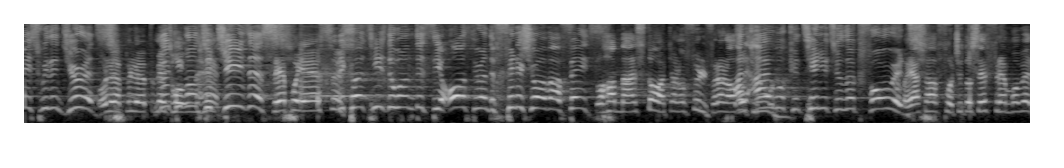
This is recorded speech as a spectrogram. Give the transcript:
race with endurance, Og løpe løpet med tålmodighet. Jesus Se på Jesus. because He's the one that's the author and the finisher of our faith. For han er starteren og fullføreren av And vår I tro. will continue to look forward Og jeg skal fortsette å se fremover,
